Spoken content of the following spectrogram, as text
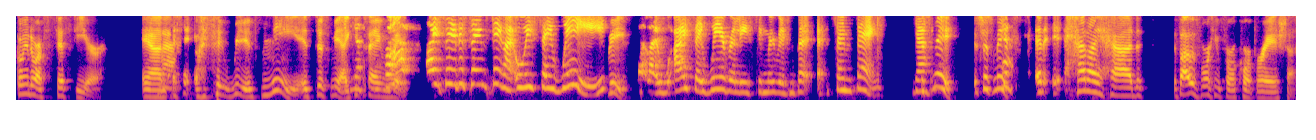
going to our fifth year. And I say, I say we, it's me. It's just me. I Yeah, keep saying but we. I, I say the same thing i always say we We. like I say we're releasing, we're releasing, but uh, same thing. Yeah. It's me. It's just me. Yeah. And it, had I had, if I was working for a corporation,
